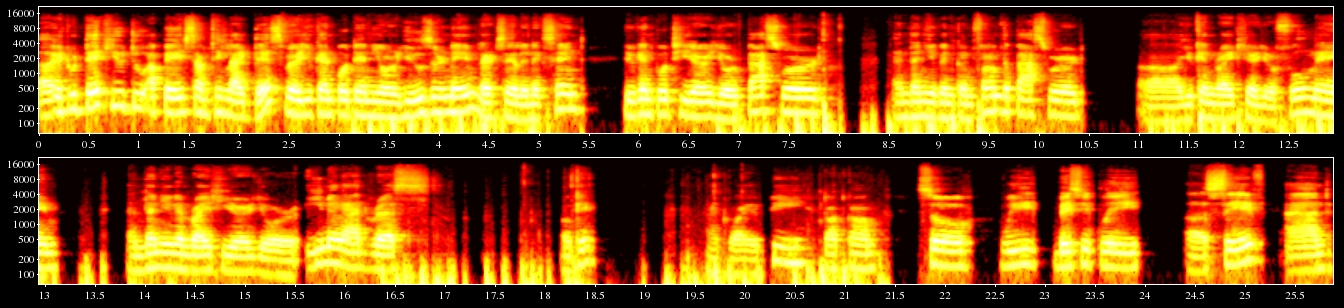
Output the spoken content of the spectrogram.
uh, it would take you to a page something like this where you can put in your username let's say linux hint. You can put here your password and then you can confirm the password. Uh, you can write here your full name and then you can write here your email address. Okay at yip.com so we basically uh, save and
